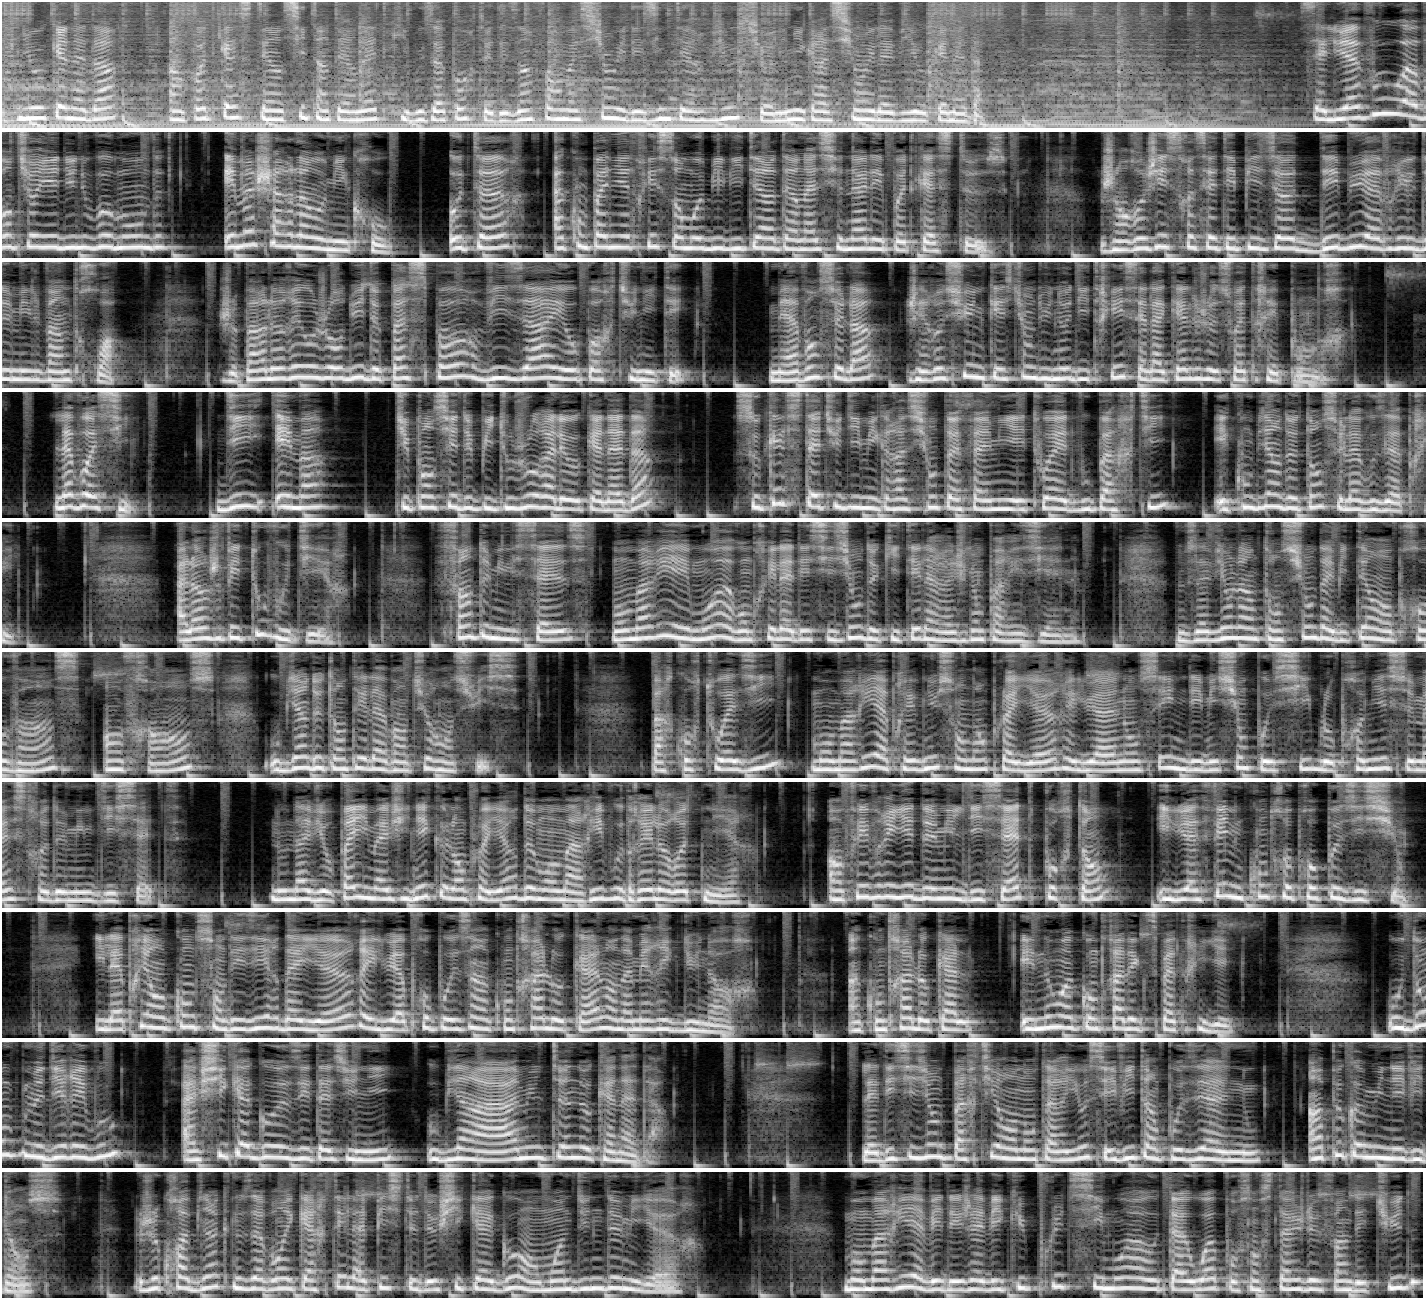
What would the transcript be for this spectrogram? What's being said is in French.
Bienvenue au Canada, un podcast et un site internet qui vous apporte des informations et des interviews sur l'immigration et la vie au Canada. Salut à vous, aventuriers du Nouveau Monde Emma Charlin au micro, auteure, accompagnatrice en mobilité internationale et podcasteuse. J'enregistre cet épisode début avril 2023. Je parlerai aujourd'hui de passeport, visa et opportunités. Mais avant cela, j'ai reçu une question d'une auditrice à laquelle je souhaite répondre. La voici. Dis Emma, tu pensais depuis toujours aller au Canada? Sous quel statut d'immigration ta famille et toi êtes-vous partis? Et combien de temps cela vous a pris? Alors je vais tout vous dire. Fin 2016, mon mari et moi avons pris la décision de quitter la région parisienne. Nous avions l'intention d'habiter en province, en France, ou bien de tenter l'aventure en Suisse. Par courtoisie, mon mari a prévenu son employeur et lui a annoncé une démission possible au premier semestre 2017. Nous n'avions pas imaginé que l'employeur de mon mari voudrait le retenir. En février 2017, pourtant, il lui a fait une contre-proposition. Il a pris en compte son désir d'ailleurs et lui a proposé un contrat local en Amérique du Nord. Un contrat local et non un contrat d'expatrié. Où donc me direz-vous? À Chicago aux États-Unis ou bien à Hamilton au Canada? La décision de partir en Ontario s'est vite imposée à nous, un peu comme une évidence. Je crois bien que nous avons écarté la piste de Chicago en moins d'une demi-heure. Mon mari avait déjà vécu plus de six mois à Ottawa pour son stage de fin d'études.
